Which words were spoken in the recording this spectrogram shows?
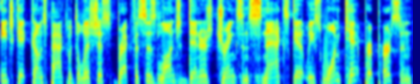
Each kit comes packed with delicious breakfasts, lunch, dinners, drinks, and snacks. Get at least one kit per person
